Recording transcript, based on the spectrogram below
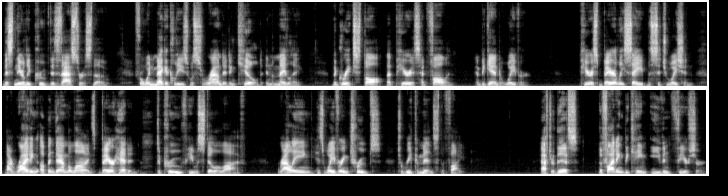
This nearly proved disastrous, though, for when Megacles was surrounded and killed in the melee, the Greeks thought that Pyrrhus had fallen and began to waver. Pyrrhus barely saved the situation by riding up and down the lines bareheaded to prove he was still alive, rallying his wavering troops to recommence the fight. After this, the fighting became even fiercer.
